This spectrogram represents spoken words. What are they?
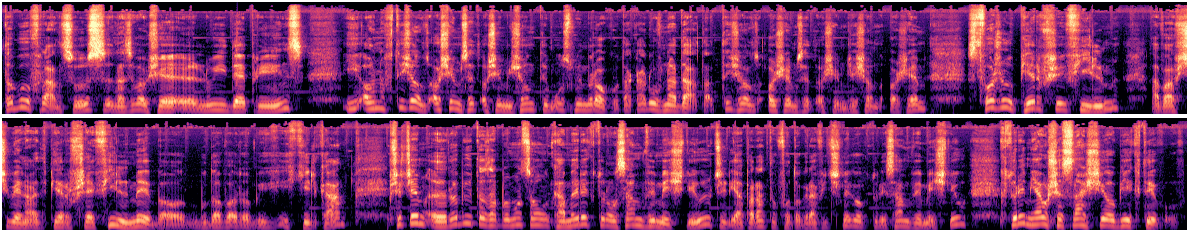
To był Francuz, nazywał się Louis de Prince i on w 1888 roku, taka równa data, 1888, stworzył pierwszy film, a właściwie nawet pierwsze filmy, bo budował robił ich kilka, przy czym robił to za pomocą kamery, którą sam wymyślił, czyli aparatu fotograficznego, który sam wymyślił, który miał 16 16 obiektywów.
